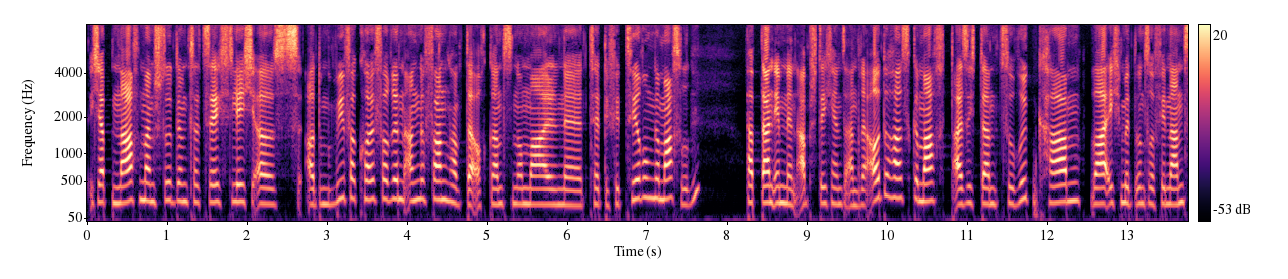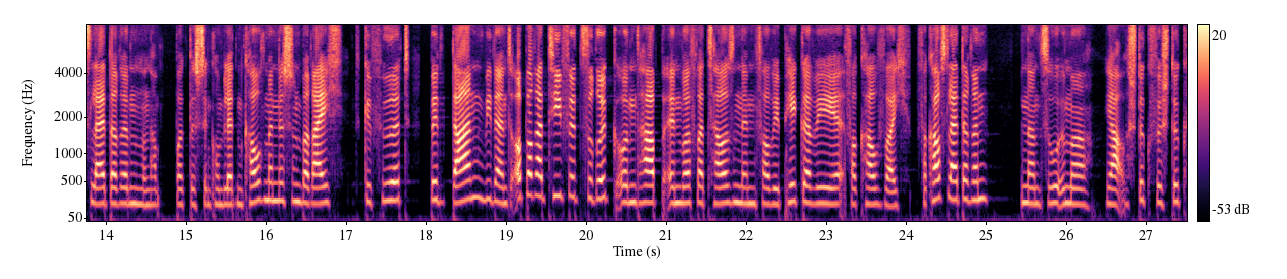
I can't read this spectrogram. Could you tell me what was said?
Ich habe nach meinem Studium tatsächlich als Automobilverkäuferin angefangen, habe da auch ganz normal eine Zertifizierung gemacht. Mhm. Habe dann eben den Abstecher ins andere Autohaus gemacht. Als ich dann zurückkam, war ich mit unserer Finanzleiterin und habe praktisch den kompletten kaufmännischen Bereich geführt. Bin dann wieder ins Operative zurück und habe in Wolfratshausen den VW Pkw verkauft, war ich Verkaufsleiterin. Bin dann so immer ja Stück für Stück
